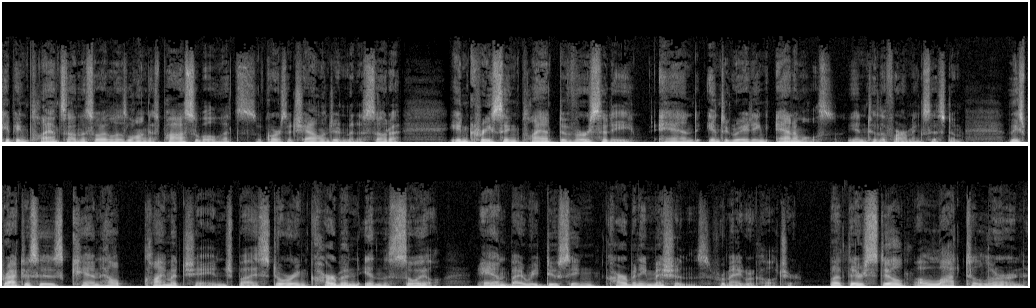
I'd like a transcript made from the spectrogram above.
keeping plants on the soil as long as possible. That's, of course, a challenge in Minnesota. Increasing plant diversity and integrating animals into the farming system. These practices can help climate change by storing carbon in the soil and by reducing carbon emissions from agriculture. But there's still a lot to learn,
